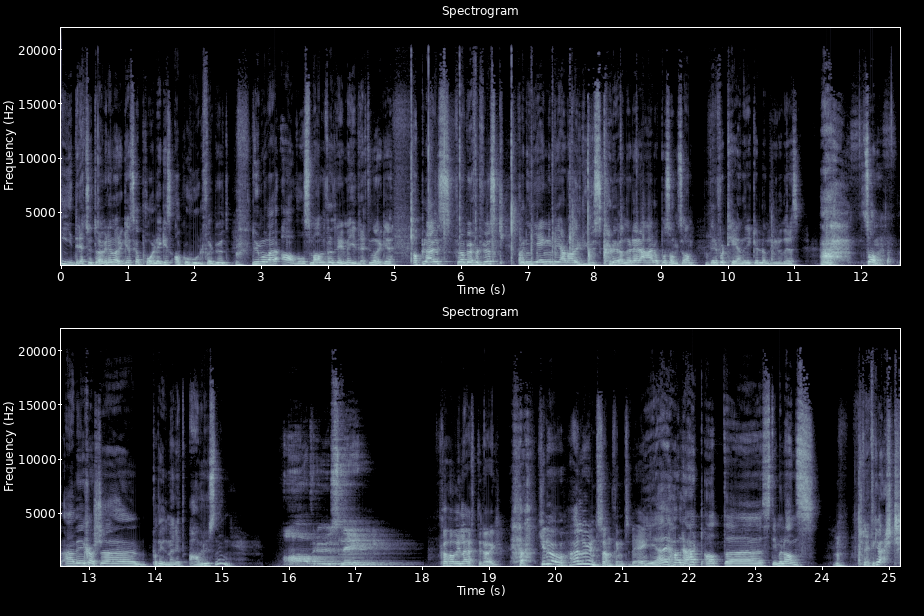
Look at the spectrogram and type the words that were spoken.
idrettsutøvere i Norge skal pålegges alkoholforbud. Du må være avholdsmann for å drive med idrett i Norge. Applaus fra Bøffert Fusk for en gjeng med jævla ruskløner dere er oppe på Sognsvann. Dere fortjener ikke lønningene deres. Ah, Sånn. Er vi kanskje på tide med litt avrusning? Avrusning! Hva har vi lært i dag? You know, I learned something today. Jeg har lært at uh, stimulans slett ikke verst.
